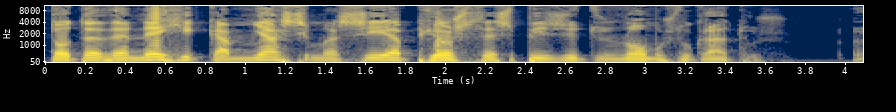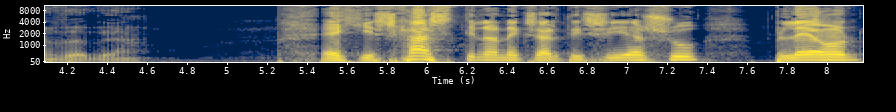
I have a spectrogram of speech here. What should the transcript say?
τότε δεν έχει καμιά σημασία ποιος θεσπίζει τους νόμους του κράτους Ε, Βέβαια. έχεις χάσει την ανεξαρτησία σου πλέον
